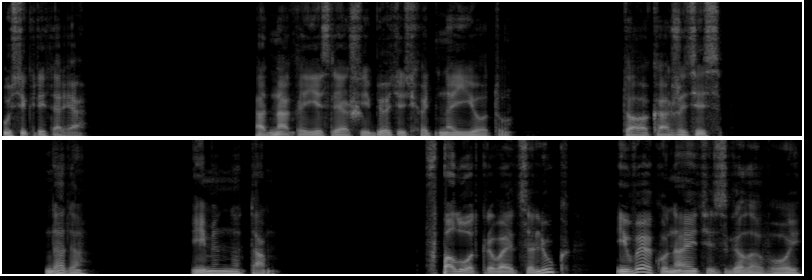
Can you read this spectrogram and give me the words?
у секретаря. Однако, если ошибетесь хоть на йоту, то окажетесь... Да-да, именно там. В полу открывается люк, и вы окунаетесь с головой.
